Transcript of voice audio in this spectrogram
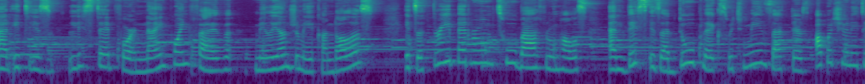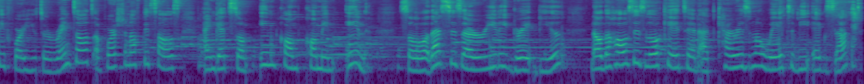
and it is listed for 9.5 million Jamaican dollars. It's a three bedroom, two bathroom house and this is a duplex which means that there's opportunity for you to rent out a portion of this house and get some income coming in. So that is a really great deal. Now the house is located at Charisma Way to be exact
